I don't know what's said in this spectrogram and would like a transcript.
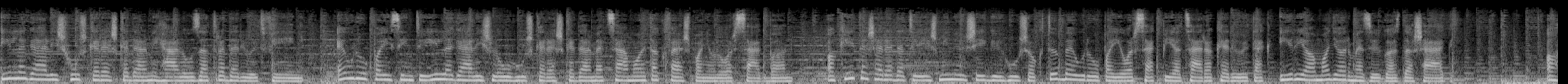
Illegális húskereskedelmi hálózatra derült fény. Európai szintű illegális lóhúskereskedelmet számoltak fel Spanyolországban. A kétes eredetű és minőségű húsok több európai ország piacára kerültek, írja a Magyar Mezőgazdaság. A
